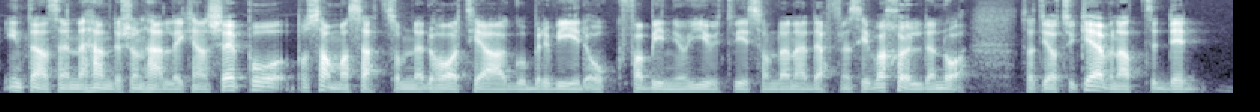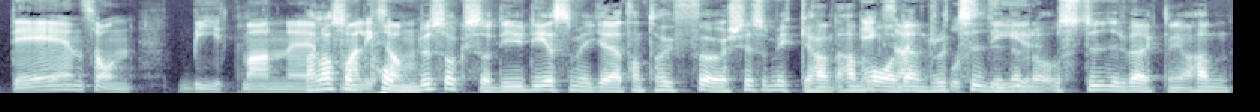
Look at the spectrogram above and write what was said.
inte ens en Henderson heller kanske på, på samma sätt som när du har Thiago bredvid och Fabinho givetvis som den här defensiva skölden då. Så att jag tycker även att det, det är en sån bit man... Eh, han har sån liksom... pondus också, det är ju det som är grejen, att han tar ju för sig så mycket, han, han har den rutinen och styr, och styr verkligen. Han,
